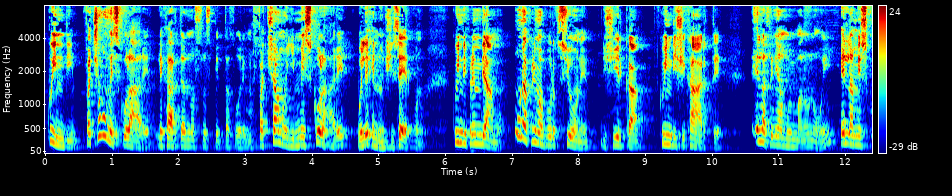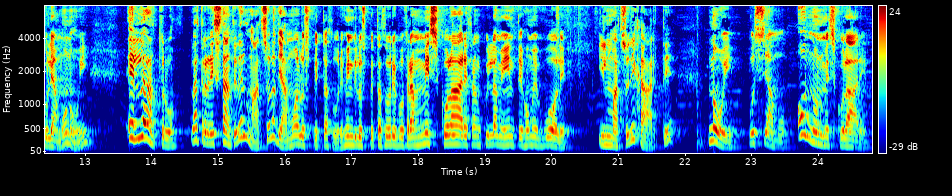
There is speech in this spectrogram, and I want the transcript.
Quindi facciamo mescolare le carte al nostro spettatore, ma facciamogli mescolare quelle che non ci servono. Quindi prendiamo una prima porzione di circa 15 carte e la teniamo in mano noi e la mescoliamo noi e l'altra restante del mazzo la diamo allo spettatore. Quindi lo spettatore potrà mescolare tranquillamente come vuole il mazzo di carte noi possiamo o non mescolare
